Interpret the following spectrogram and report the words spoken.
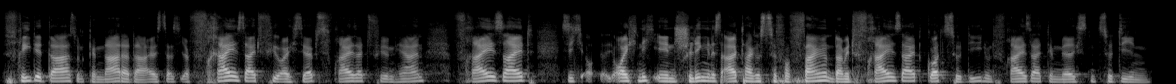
Friede da ist und Gnade da ist, dass ihr frei seid für euch selbst, frei seid für den Herrn, frei seid, sich, euch nicht in den Schlingen des Alltages zu verfangen und damit frei seid, Gott zu dienen und frei seid, dem Nächsten zu dienen.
